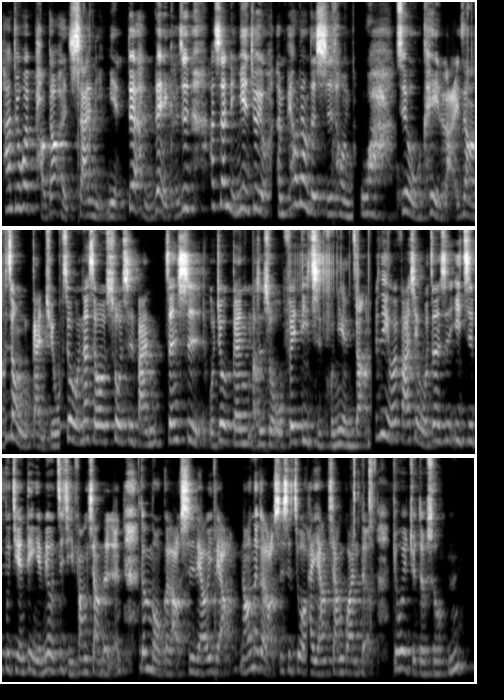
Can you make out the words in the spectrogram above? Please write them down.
他就会跑到很山里面，对，很累。可是他山里面就有很漂亮的石头，哇，只有我可以来这样这种感觉。所以我那时候硕士班真是，我就跟老师说，我非地质不念这样。就是你会发现，我真的是意志不坚定，也没有自己方向的人。跟某个老师聊一聊，然后那个老师是做海洋相关的，就会觉得说，嗯。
